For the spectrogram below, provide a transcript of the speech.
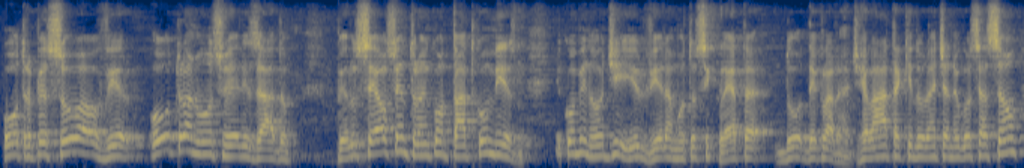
outra pessoa, ao ver outro anúncio realizado pelo Celso, entrou em contato com o mesmo e combinou de ir ver a motocicleta do declarante. Relata que durante a negociação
